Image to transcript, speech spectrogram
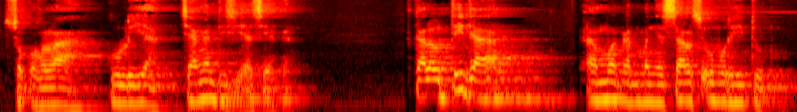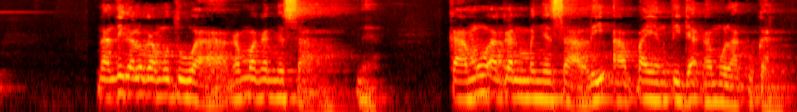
sekolah, kuliah, jangan disia-siakan. Kalau tidak, kamu akan menyesal seumur hidup. Nanti kalau kamu tua, kamu akan nyesal. Ya kamu akan menyesali apa yang tidak kamu lakukan.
